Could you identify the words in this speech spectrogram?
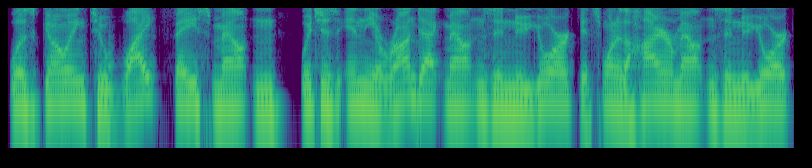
was going to Whiteface Mountain, which is in the Adirondack Mountains in New York. It's one of the higher mountains in New York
